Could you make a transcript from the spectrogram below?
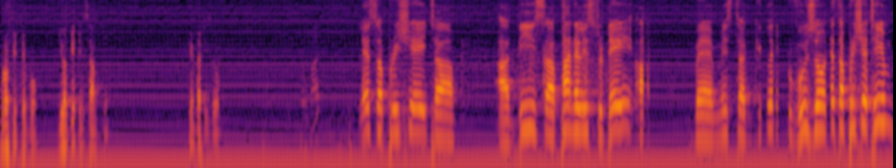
profitable. You are getting something. I think that is all. Let's appreciate uh, uh, these uh, panelists today. Uh, uh, Mr. Gillen Vuzo. Let's appreciate him.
